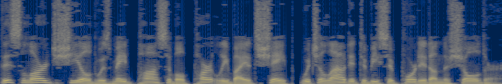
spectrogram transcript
This large shield was made possible partly by its shape, which allowed it to be supported on the shoulder.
